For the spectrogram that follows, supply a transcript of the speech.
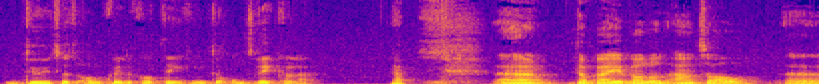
duurt het om critical thinking te ontwikkelen? Ja, daar ben je wel een aantal uh,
